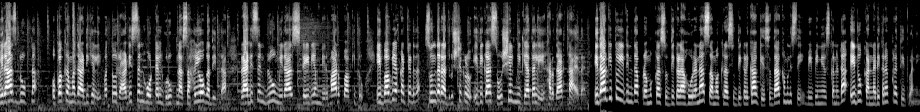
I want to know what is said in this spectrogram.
ಮಿರಾಜ್ ಗ್ರೂಪ್ನ ಉಪಕ್ರಮದ ಅಡಿಯಲ್ಲಿ ಮತ್ತು ರಾಡಿಸನ್ ಹೋಟೆಲ್ ಗ್ರೂಪ್ನ ಸಹಯೋಗದಿಂದ ರಾಡಿಸನ್ ಬ್ಲೂ ಮಿರಾಜ್ ಸ್ಟೇಡಿಯಂ ನಿರ್ಮಾಣವಾಗಿದ್ದು ಈ ಭವ್ಯ ಕಟ್ಟಡದ ಸುಂದರ ದೃಶ್ಯಗಳು ಇದೀಗ ಸೋಷಿಯಲ್ ಮೀಡಿಯಾದಲ್ಲಿ ಹರಿದಾಡ್ತಾ ಇದೆ. ಇದಾಗಿತ್ತು ಈ ದಿನದ ಪ್ರಮುಖ ಸುದ್ದಿಗಳ ಹೂರಣ. ಸಮಗ್ರ ಸುದ್ದಿಗಳಿಗಾಗಿ ಸದಾ ಗಮನಿಸಿ. ಬಿಬಿ ನ್ಯೂಸ್ ಕನ್ನಡ, ಇದು ಕನ್ನಡಿಗರ ಪ್ರತಿಧ್ವನಿ.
